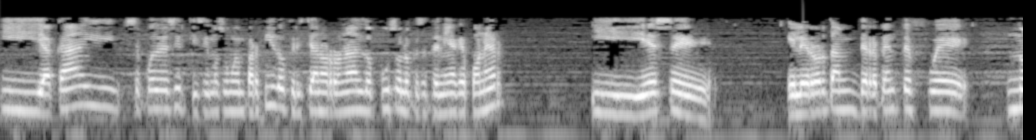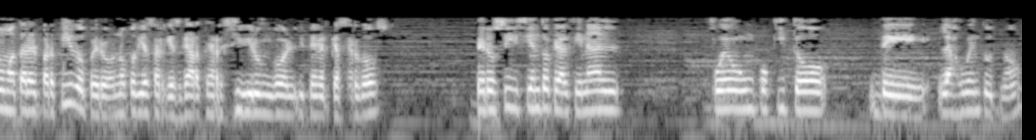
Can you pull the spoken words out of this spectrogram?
Y acá y se puede decir que hicimos un buen partido. Cristiano Ronaldo puso lo que se tenía que poner. Y ese, el error tan, de repente fue no matar el partido, pero no podías arriesgarte a recibir un gol y tener que hacer dos. Pero sí, siento que al final fue un poquito de la juventud, ¿no?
